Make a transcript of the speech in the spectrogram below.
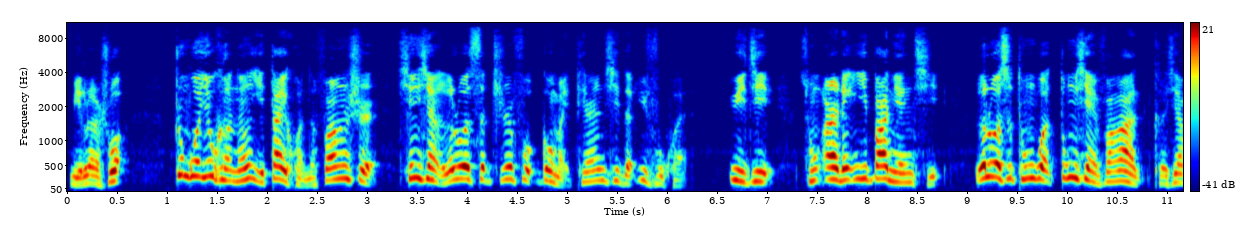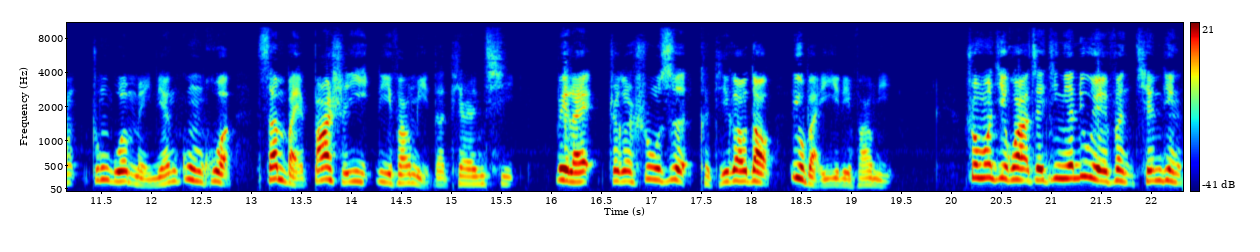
米勒说：“中国有可能以贷款的方式先向俄罗斯支付购买天然气的预付款。预计从二零一八年起，俄罗斯通过东线方案可向中国每年供货三百八十亿立方米的天然气，未来这个数字可提高到六百亿立方米。”双方计划在今年六月份签订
